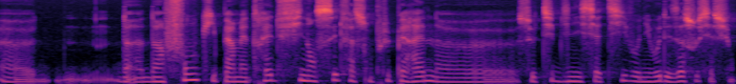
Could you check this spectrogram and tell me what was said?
d'un fonds qui permettrait de financer de façon plus pérenne ce type d'initiative au niveau des associations.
